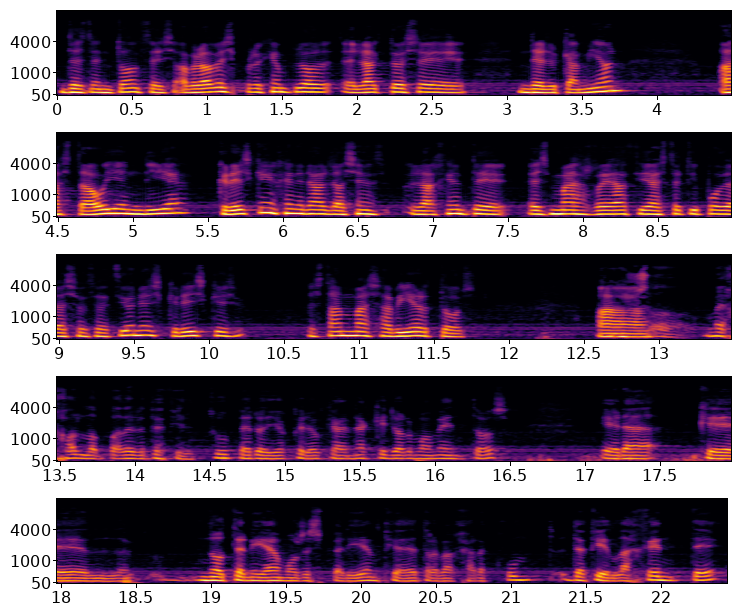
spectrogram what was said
desde entonces? Hablabais, por ejemplo, el acto ese del camión. Hasta hoy en día, ¿creéis que en general la, gente es más reacia a este tipo de asociaciones? ¿Creéis que están más abiertos a... Eso mejor lo puedes decir tú, pero yo creo que en aquellos momentos era que no teníamos experiencia de trabajar juntos, es decir, la gente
